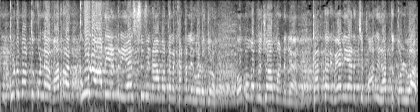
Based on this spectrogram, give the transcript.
என் குடும்பத்துக்குள்ளே வரக்கூடாது என்று இயேசுவின் நாமத்தில் கட்டளை கொடுக்கிறோம். ஒப்புக்கொடுத்து ஜோம் பண்ணுங்க. கர்த்தர் வேலி அடைச்சு பாதுகாத்துக் கொள்வார்.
